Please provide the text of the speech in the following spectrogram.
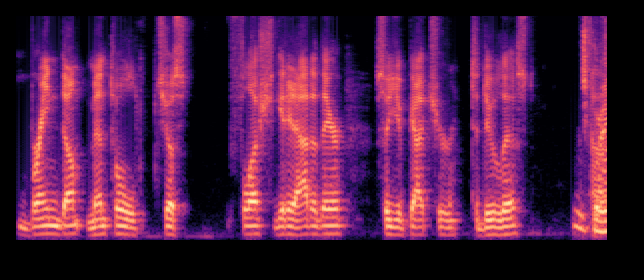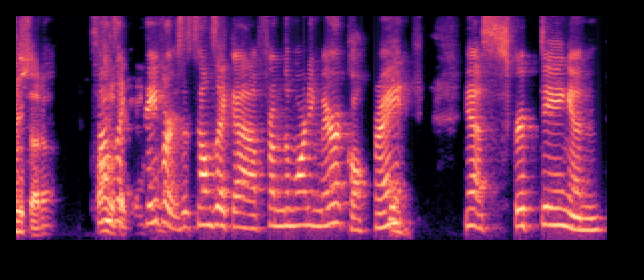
brain dump, mental just flush, get it out of there. So you've got your to-do list It's all great. set up. Sounds like favors. It sounds like uh, from the morning miracle, right? Yes, scripting and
